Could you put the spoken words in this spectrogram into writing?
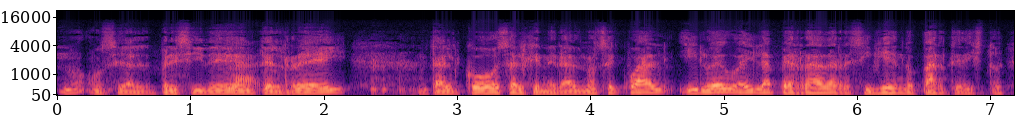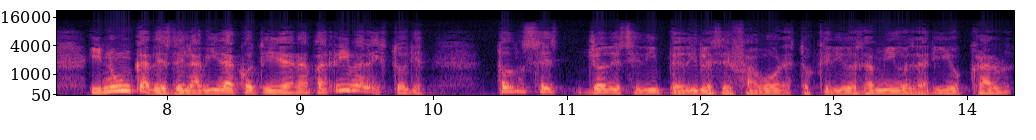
¿no? O sea, el presidente, el rey, tal cosa, el general no sé cuál, y luego ahí la perrada recibiendo parte de historia. Y nunca desde la vida cotidiana para arriba la historia. Entonces yo decidí pedirles el favor a estos queridos amigos Darío, Carlos,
